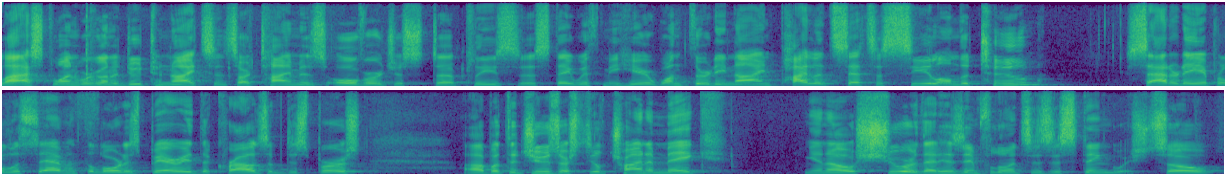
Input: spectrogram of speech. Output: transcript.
Last one we're going to do tonight since our time is over, just uh, please uh, stay with me here. 139, Pilate sets a seal on the tomb. Saturday, April the 7th, the Lord is buried, the crowds have dispersed, uh, but the Jews are still trying to make you know, sure that his influence is extinguished. So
